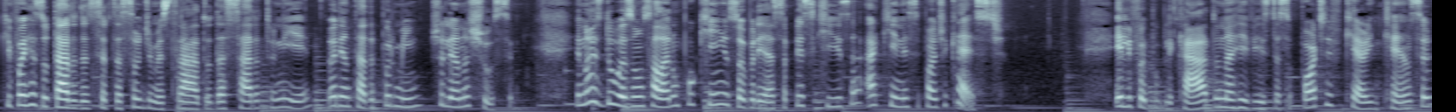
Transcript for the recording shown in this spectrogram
que foi resultado da dissertação de mestrado da Sara Tournier, orientada por mim, Juliana Schuster. E nós duas vamos falar um pouquinho sobre essa pesquisa aqui nesse podcast. Ele foi publicado na revista Supportive Care in Cancer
